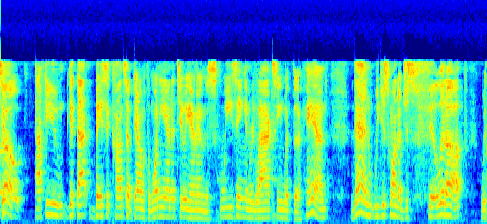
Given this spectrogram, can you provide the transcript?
So, after you get that basic concept down with the 1 E and a 2 E and a and the squeezing and relaxing with the hand, then we just want to just fill it up with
